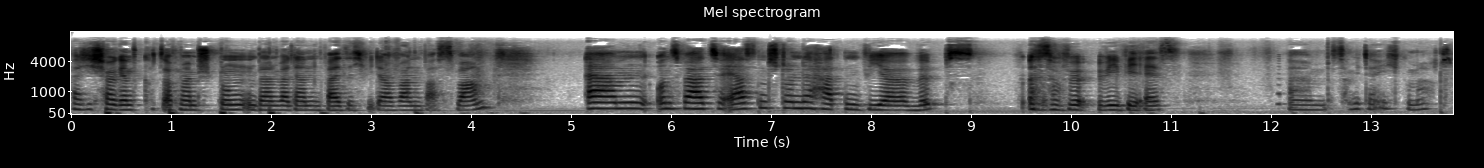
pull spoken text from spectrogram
Weil ich schaue ganz kurz auf meinem Stundenplan, weil dann weiß ich wieder, wann was war. Ähm, und zwar zur ersten Stunde hatten wir WIPS, also für WBS. Ähm, was haben wir da eigentlich gemacht?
